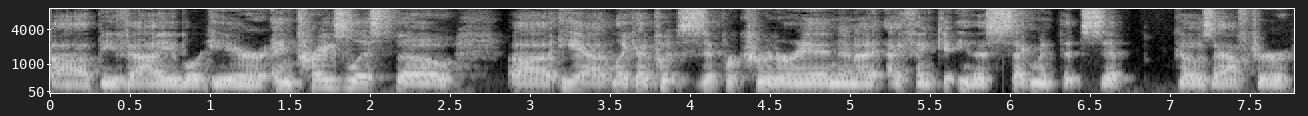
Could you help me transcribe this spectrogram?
uh, be valuable here. And craigslist though uh, yeah, like I put ZipRecruiter in, and I, I think the segment that Zip goes after.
